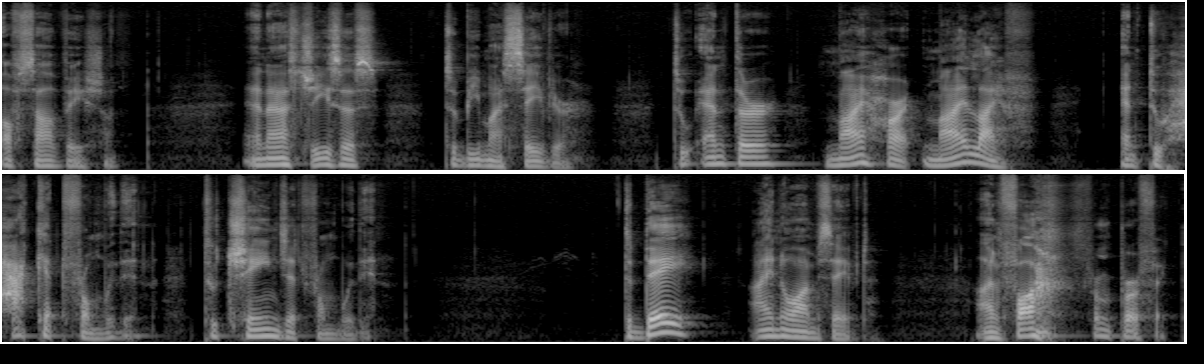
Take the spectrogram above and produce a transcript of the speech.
of salvation and ask Jesus to be my Savior, to enter my heart, my life, and to hack it from within, to change it from within. Today, I know I'm saved. I'm far from perfect.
